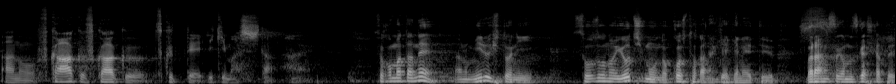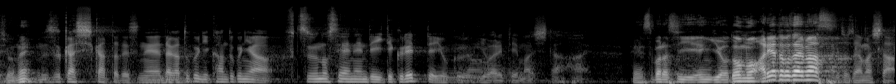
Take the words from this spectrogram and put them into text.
あの深く深く作っていきました、はい、そこまたねあの見る人に想像の余地も残しとかなきゃいけないっていうバランスが難しかったでしょうね。難しかったですね。だから特に監督には普通の青年でいてくれってよく言われていました、はい。えー、素晴らしい演技をどうもありがとうございます。ありがとうございました。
